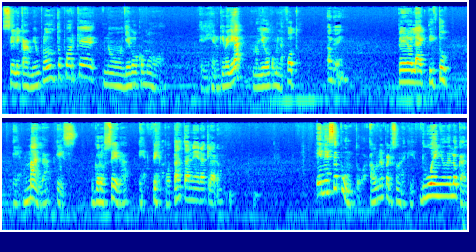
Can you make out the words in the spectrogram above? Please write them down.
se le cambie un producto porque no llegó como le dijeron que iba a llegar, no llegó como en la foto. Ok. Pero la actitud es mala, es grosera, es déspota. Altanera, claro. En ese punto, a una persona que es dueño del local,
